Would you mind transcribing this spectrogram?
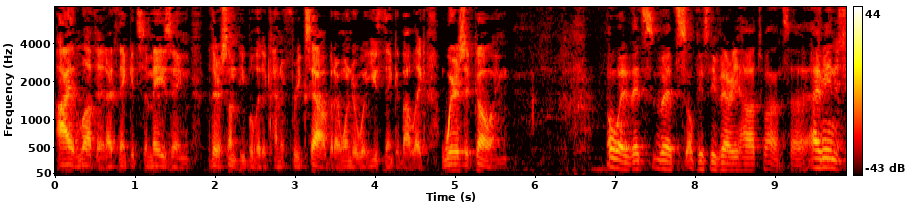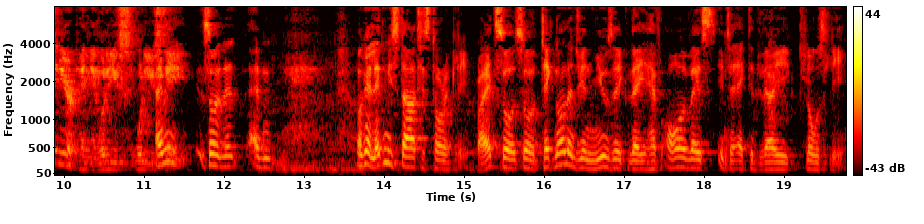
I love it. I think it's amazing. There are some people that it kind of freaks out, but I wonder what you think about, like, where's it going? Oh well, that's that's obviously very hard to answer. I mean, just in your opinion, what do you what do you I see? mean, so that, um, okay, let me start historically, right? So so technology and music they have always interacted very closely,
